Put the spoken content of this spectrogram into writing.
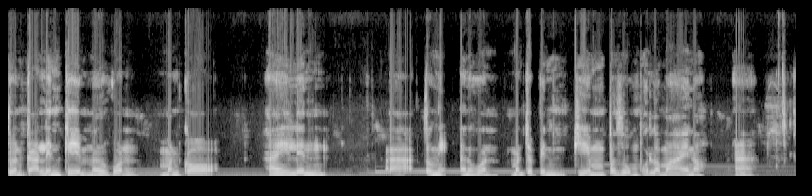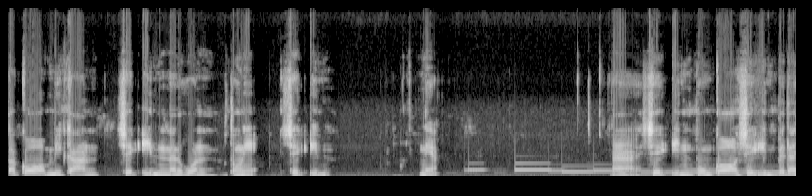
ส่วนการเล่นเกมนะทุกคน มันก็ให้เล่น อ่า ตรงนี้นะทุกคน มันจะเป็นเกมผสมผลไม้เนาะอ่า แล้วก็มีการเช็คอินนะทุกคน ตรงนี้เช็คอิน เนี่ย อ่า เช็คอิน ผมก็เช็คอินไปได้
